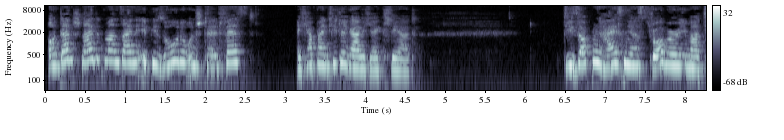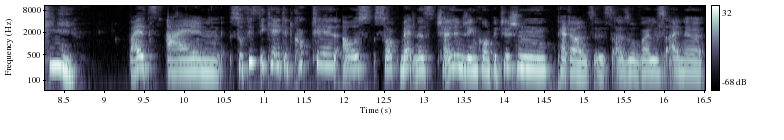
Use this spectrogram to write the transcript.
Und dann schneidet man seine Episode und stellt fest, ich habe meinen Titel gar nicht erklärt. Die Socken heißen ja Strawberry Martini, weil es ein sophisticated Cocktail aus Sock Madness Challenging Competition Patterns ist. Also weil es eine,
